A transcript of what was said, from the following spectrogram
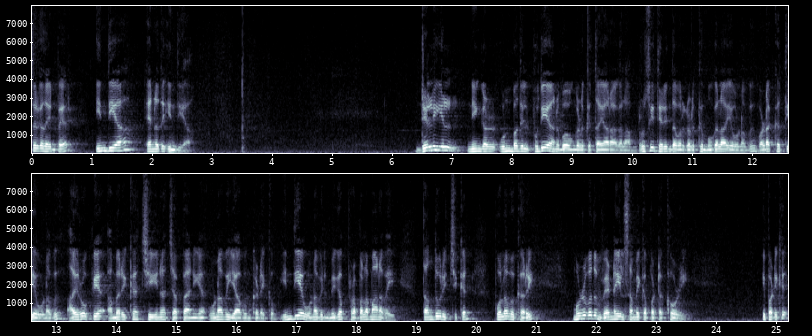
சிறுகதையின் பெயர் இந்தியா எனது இந்தியா. டெல்லியில் நீங்கள் உண்பதில் புதிய அனுபவங்களுக்கு தயாராகலாம். ருசி தெரிந்தவர்களுக்கு முகலாய உணவு வடக்கத்திய உணவு ஐரோப்பிய அமெரிக்க சீன ஜப்பானிய உணவு யாவும் கிடைக்கும். இந்திய உணவில் மிக பிரபலமானவை தந்தூரி சிக்கன் புலவு கறி முழுவதும் வெண்ணெயில் சமைக்கப்பட்ட கோழி. இப்படிக்கு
